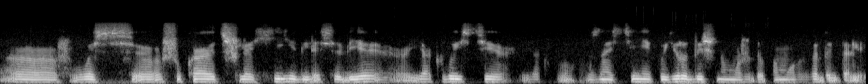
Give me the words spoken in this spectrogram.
вось шукаюць шляхі для сябе як выйсці як знайсці нейкую юрыдычную можа дапамогу гэтак далей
